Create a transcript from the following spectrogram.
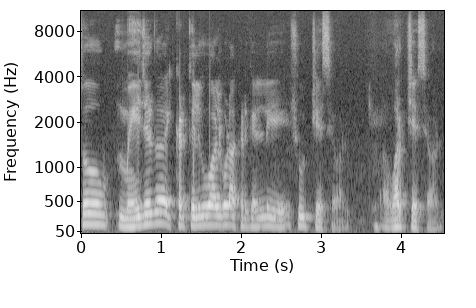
సో మేజర్గా ఇక్కడ తెలుగు వాళ్ళు కూడా అక్కడికి వెళ్ళి షూట్ చేసేవాళ్ళు వర్క్ చేసేవాళ్ళు.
